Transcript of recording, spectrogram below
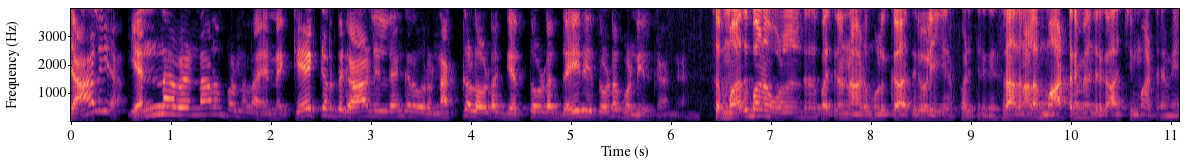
ஜாலியாக என்ன வேணாலும் பண்ணலாம். என்னை கேட்கறதுக்கு ஆள் இல்லைங்கிற ஒரு நக்களோட கெத்தோட தைரியத்தோட பண்ணியிருக்காங்க. சார் மதுபான ஊழல்ன்றது பார்த்தீங்கன்னா நாடு முழுக்க அதிர்வலி ஏற்படுத்தியிருக்கு. சார் அதனால மாற்றமே வந்திருக்கு. ஆட்சி மாற்றமே.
